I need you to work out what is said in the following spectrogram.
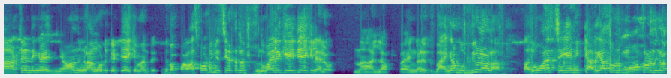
നാട്ടിലുണ്ടെങ്കിൽ ഞാൻ നിങ്ങൾ അങ്ങോട്ട് കെട്ടി അയക്കാൻ പറ്റും ഇതിപ്പോ പാസ്പോർട്ട് മിസ് എടുത്തിട്ട് ദുബായിൽ കയറ്റി അയക്കില്ലല്ലോ നല്ല പെങ്ങൾ ഭയങ്കര ബുദ്ധിയുള്ളവളാ. അതുപോലെ ചെയ്യാൻ എനിക്ക് അറിയാത്തതുകൊണ്ട് മാത്രമാണ് നിങ്ങളെ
